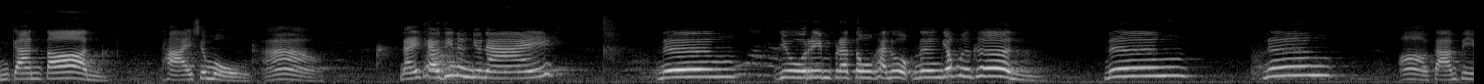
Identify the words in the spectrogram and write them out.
ลการต้อนท้ายชั่วโมงอ้าวไหนแถวที่หนึ่งอยู่ไหนหนึ่งอยู่ริมประตูค่ะลูกหนึ่งยกมือขึ้นหนึ่งหนึ่ง อ๋อสามสี่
